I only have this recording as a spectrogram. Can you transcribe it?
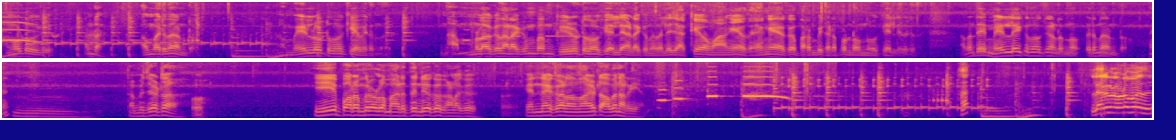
അങ്ങോട്ട് നോക്കി. കണ്ട? അവൻ മേളിലോട്ട് നോക്കിയാ വരുന്നത്. നമ്മളൊക്കെ നടക്കുമ്പം കീഴോട്ട് നോക്കിയല്ലേ നടക്കുന്നത്. വല്ല ചക്കയോ മാങ്ങയോ തേങ്ങയോ ഒക്കെ പറമ്പി കിടപ്പുണ്ടോ എന്ന് നോക്കിയല്ലേ വരുന്നത്. അവന്റെ ദേ മേളിലേക്ക് നോക്കി നടന്നു വരുന്നുണ്ടോ ഏ? തമ്പിച്ചേട്ടാ ഓ. ഈ പറമ്പിലുള്ള മരത്തിന്റെയൊക്കെ കണക്ക് എന്നേക്കാൾ നന്നായിട്ട് അവനറിയാം. എല്ലാവരും എവിടെ പോയത്?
